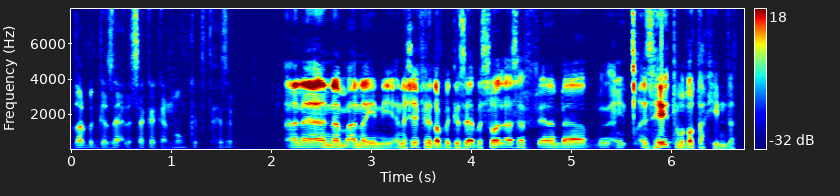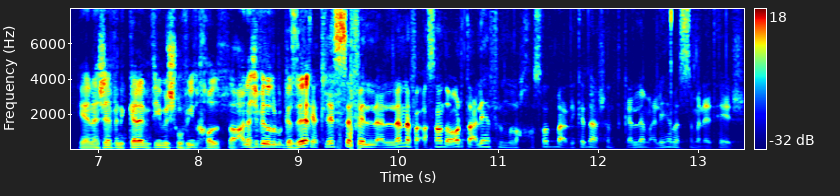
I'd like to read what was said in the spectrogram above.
ضربه جزاء لساكا كان ممكن تتحسب؟ أنا أنا أنا يعني أنا شايف إن ضربة جزاء بس هو للأسف أنا ب... يعني زهقت موضوع التحكيم ده. يعني أنا شايف إن الكلام فيه مش مفيد خالص بصراحة. أنا شايف إن ضربة جزاء كانت لسه في ال- اللي أنا أصلا دورت عليها في الملخصات بعد كده عشان اتكلم عليها بس ما لقيتهاش.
